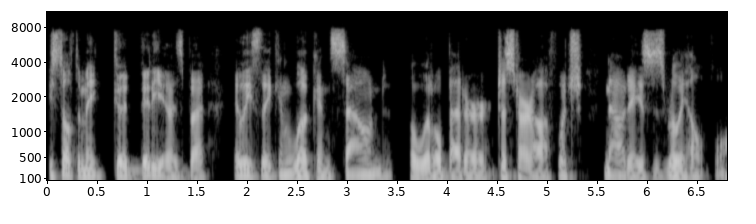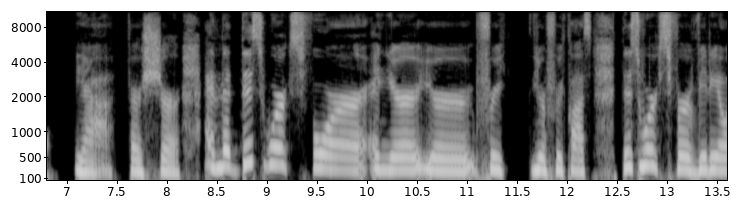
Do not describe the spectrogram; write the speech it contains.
you still have to make good videos, but at least they can look and sound a little better to start off, which nowadays is really helpful. Yeah, for sure. And that this works for and your your free your free class. This works for video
